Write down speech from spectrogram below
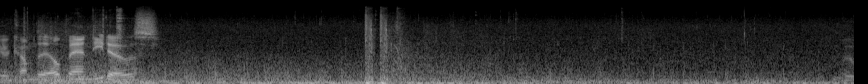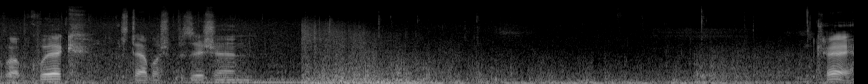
Here come the El Bandidos. Move up quick, establish position. Okay.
